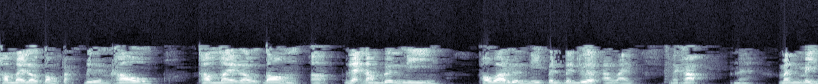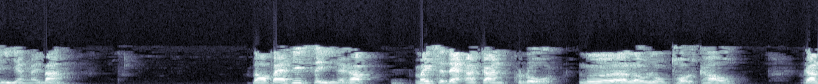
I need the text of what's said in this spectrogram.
ทำไมเราต้องตักเตือนเขา ทำไมเราต้องอแนะนำเรื่องนี้ เพราะว่าเรื่องนี้เป็นเป็นเรื่องอะไรนะครับนะมันไม่ดีอย่างไรบ้าง ต่อไปที่สี่นะครับ ไม่แสดงอาการโกรธเมื่อเราลงโทษเขา การ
